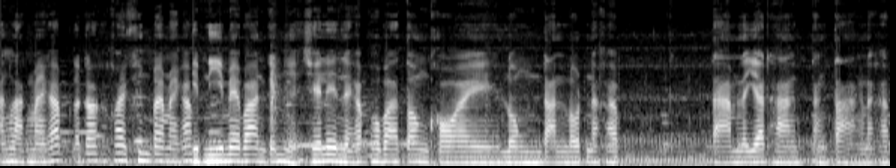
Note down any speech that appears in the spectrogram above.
ตั้งหลักใหม่ครับ แล้วก็ค่อยๆขึ้นไปใหม่ครับคลิปนี้แม่บ้านก็เหนื่อยใช้เล่นเลยครับ เพราะว่าต้องคอยลงดันรถนะครับ ตามระยะทางต่างๆนะครับ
